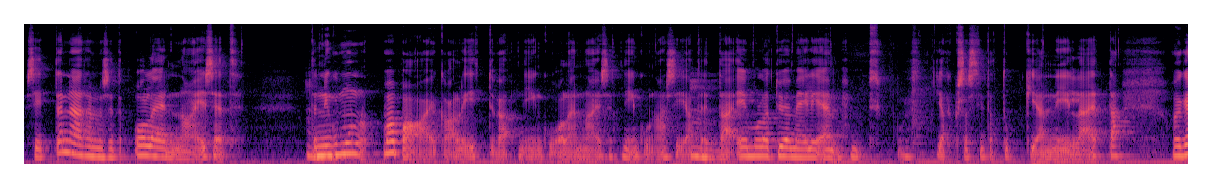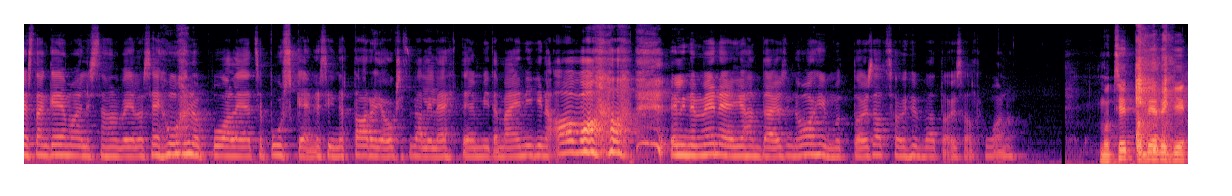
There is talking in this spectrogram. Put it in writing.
sitten nämä tämmöiset olennaiset että niin kuin mun vapaa-aikaan liittyvät niin kuin olennaiset niin kuin asiat, mm. että ei mulla työmeili en jaksa sitä tukkia niillä, että oikeastaan Gmailissa on vielä se huono puoli, että se puskee ne sinne tarjoukset välilehteen, mitä mä en ikinä avaa, eli ne menee ihan täysin ohi, mutta toisaalta se on hyvä, toisaalta huono. Mutta sitten tietenkin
